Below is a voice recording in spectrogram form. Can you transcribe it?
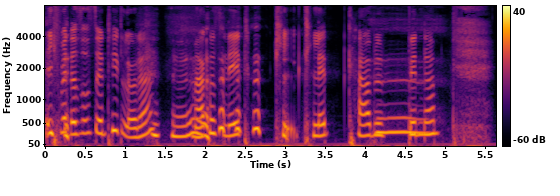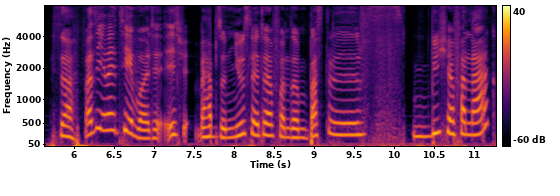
Ich finde, das ist der Titel, oder? Markus näht Kl Klettkabelbinder. So, was ich aber erzählen wollte. Ich habe so ein Newsletter von so einem Bastelbücherverlag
